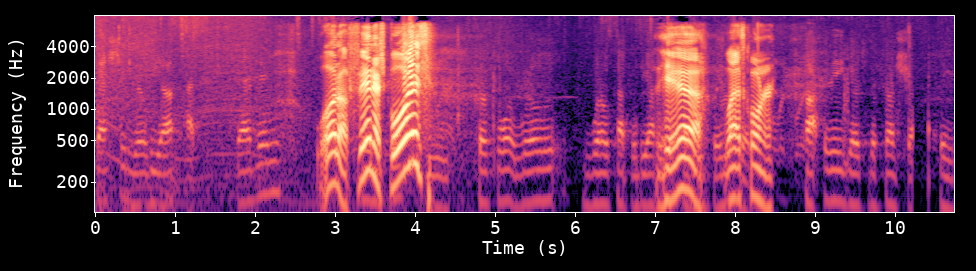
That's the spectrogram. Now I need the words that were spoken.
session will be up at seven. What a finish, boys! The Pro 4 World World Cup will be up. Yeah, 7:30, last so corner. Top three, go to the front stretch, please.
